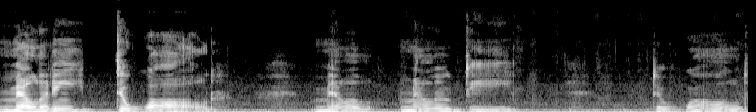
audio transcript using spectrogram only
Melody DeWald. Mel Melody DeWald.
